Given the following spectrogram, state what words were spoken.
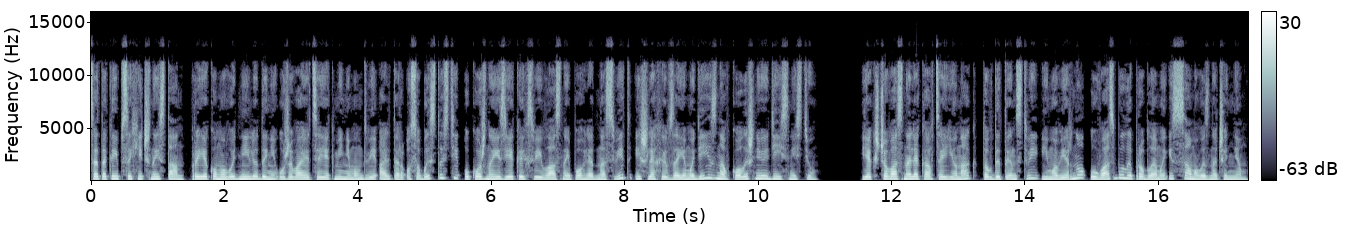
Це такий психічний стан, при якому в одній людині уживаються як мінімум дві альтер-особистості, у кожної з яких свій власний погляд на світ і шляхи взаємодії з навколишньою дійсністю. Якщо вас налякав цей юнак, то в дитинстві, ймовірно, у вас були проблеми із самовизначенням.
